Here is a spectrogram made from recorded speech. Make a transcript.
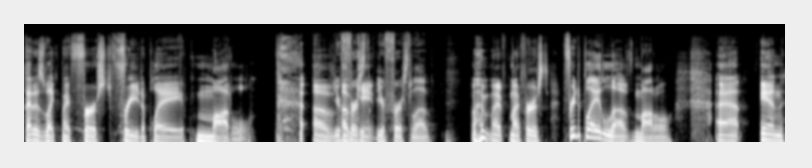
that is like my first free to play model of Your of first, game. your first love. my my, my first free to play love model. Uh, and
